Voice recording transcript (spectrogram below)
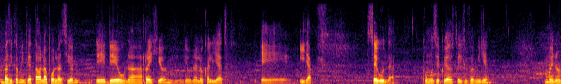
básicamente a toda la población eh, de una región, de una localidad. Eh, y ya. Segunda, ¿cómo se cuida usted y su familia? Bueno,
